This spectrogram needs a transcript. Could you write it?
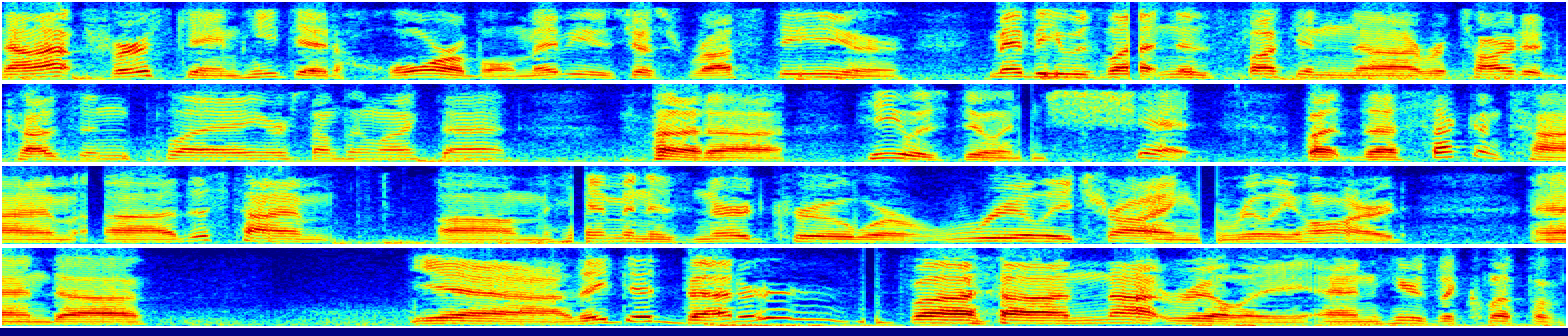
Now, that first game, he did horrible. Maybe he was just rusty, or maybe he was letting his fucking uh, retarded cousin play or something like that. But, uh, he was doing shit. But the second time, uh, this time, um, him and his nerd crew were really trying really hard. And, uh, yeah, they did better, but uh, not really. And here's a clip of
